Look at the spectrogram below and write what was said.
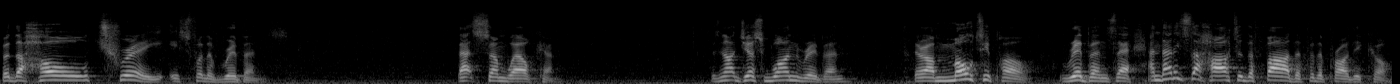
But the whole tree is full of ribbons. That's some welcome. There's not just one ribbon, there are multiple ribbons there. And that is the heart of the Father for the prodigal.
